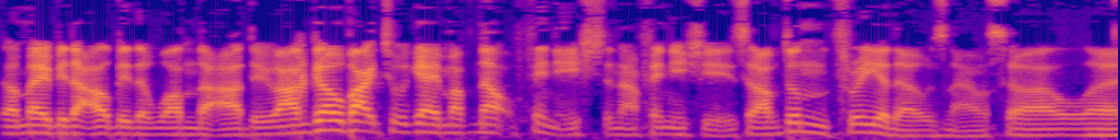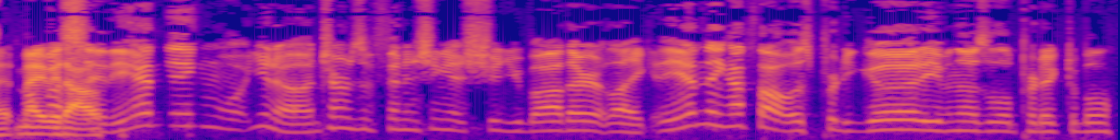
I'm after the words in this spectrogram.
so maybe that'll be the one that I do. I'll go back to a game I've not finished and I finish it. So I've done three of those now. So I'll uh, maybe I must that'll. say, the ending, you know, in terms of finishing it, should you bother? Like the ending, I thought was pretty good, even though it was a little predictable.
